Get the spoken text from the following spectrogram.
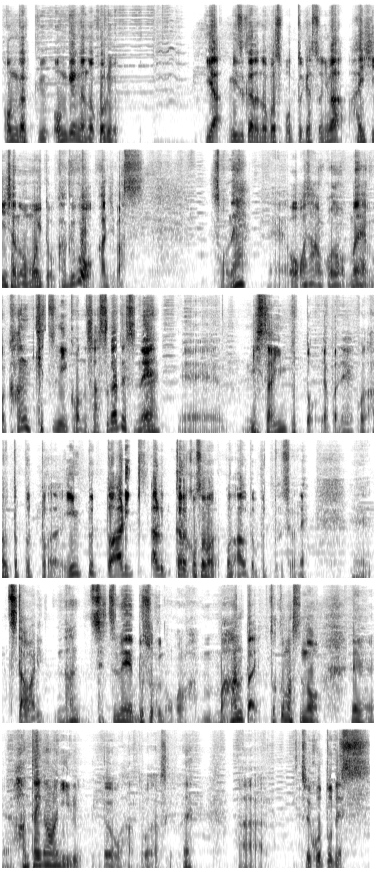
音楽、音源が残る、いや、自ら残すポッドキャストには、配信者の思いと覚悟を感じます。そうね。えー大場さん、この、ね、もう簡潔に、この、さすがですね。えーミスターインプット。やっぱね、このアウトプットが、インプットありき、あるからこその、このアウトプットですよね。えー伝わり、なん、説明不足の、この、真反対、徳マスの、えー反対側にいる、大場さんでございますけどね。はい。そういうことです。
